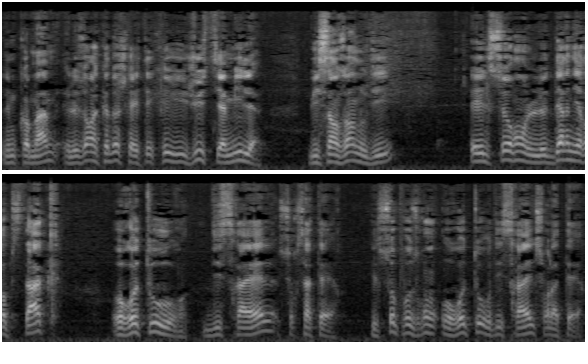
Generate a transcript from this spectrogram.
Limkomam, et le Zohar Kadosh qui a été écrit juste il y a 1800 ans nous dit, et ils seront le dernier obstacle au retour d'Israël sur sa terre. Ils s'opposeront au retour d'Israël sur la terre.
